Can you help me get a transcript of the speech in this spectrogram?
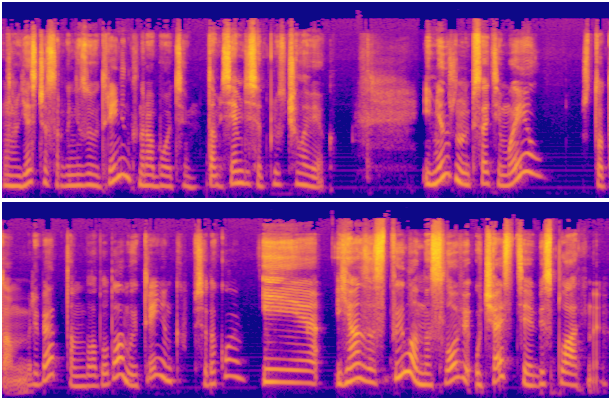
Я сейчас организую тренинг на работе, там 70 плюс человек. И мне нужно написать имейл что там, ребят, там бла-бла-бла, будет тренинг, все такое. И я застыла на слове «участие бесплатное»,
